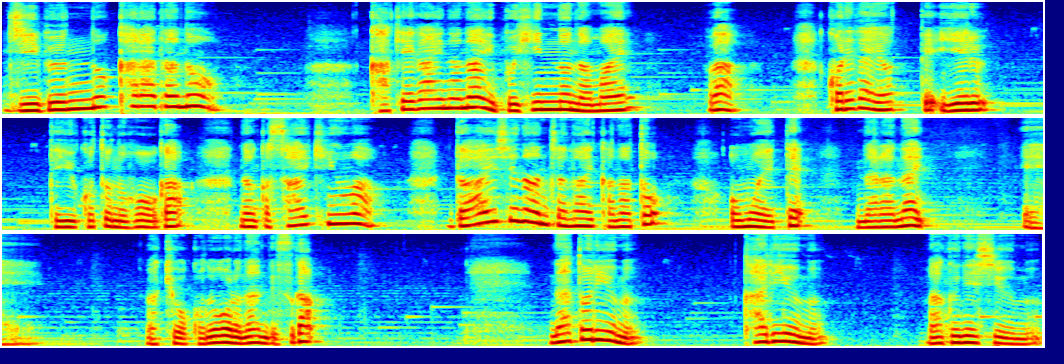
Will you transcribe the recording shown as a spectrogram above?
自分の体のかけがえのない部品の名前はこれだよって言えるっていうことの方がなんか最近は大事なんじゃないかなと思えてならない、えーまあ、今日この頃なんですがナトリウムカリウムマグネシウム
